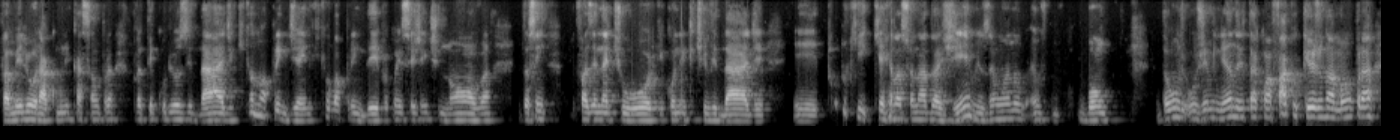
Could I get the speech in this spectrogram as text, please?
para melhorar a comunicação, para ter curiosidade. O que, que eu não aprendi ainda? O que, que eu vou aprender? Para conhecer gente nova. Então, assim, fazer network, conectividade, e tudo que, que é relacionado a gêmeos é um ano é um bom. Então, o, o geminiano está com a faca e o queijo na mão para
